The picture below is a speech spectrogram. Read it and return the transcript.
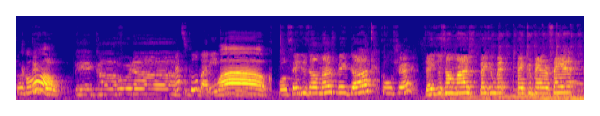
Cool. Big Kahuna! That's cool, buddy. Whoa. Well, thank you so much, Big Dog. Cool shirt. Thank you so much, Baker, Ba- Baker Banter fan.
